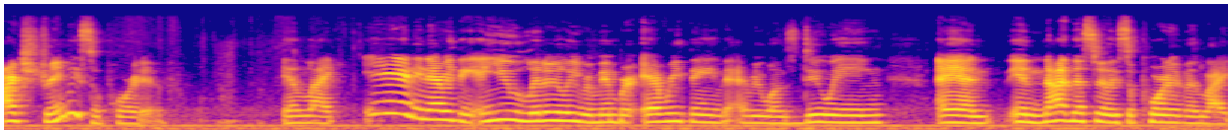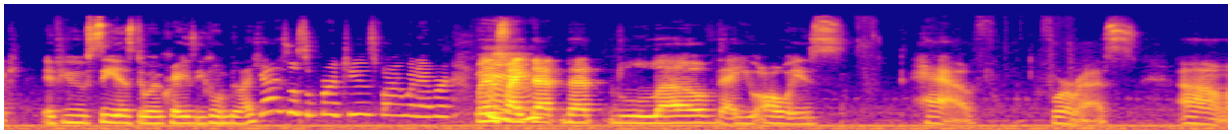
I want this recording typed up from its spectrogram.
are extremely supportive and like in and everything and you literally remember everything that everyone's doing and and not necessarily supportive and like if you see us doing crazy you're gonna be like yeah i still support you it's fine whatever but it's like Mhm. that that love that you always have for us um,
